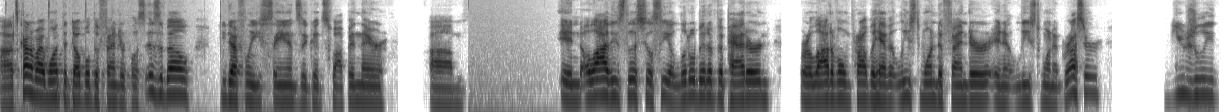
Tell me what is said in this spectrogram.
Uh, it's kind of I want the double defender plus Isabel. You definitely Saiyin's a good swap in there. Um, in a lot of these lists, you'll see a little bit of a pattern where a lot of them probably have at least one defender and at least one aggressor. Usually,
